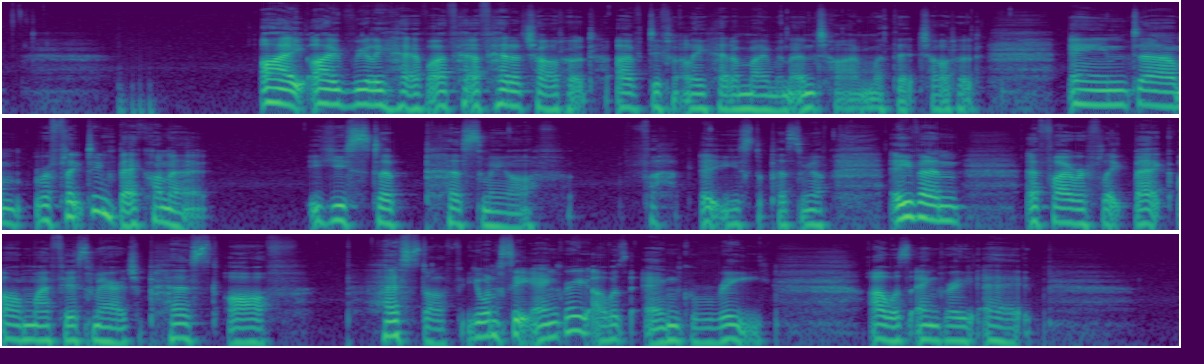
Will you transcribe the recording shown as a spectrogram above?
I I really have. I've I've had a childhood. I've definitely had a moment in time with that childhood, and um, reflecting back on it, used to piss me off. Fuck, it used to piss me off. Even if I reflect back on my first marriage, pissed off. Pissed off. You want to see angry? I was angry. I was angry at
